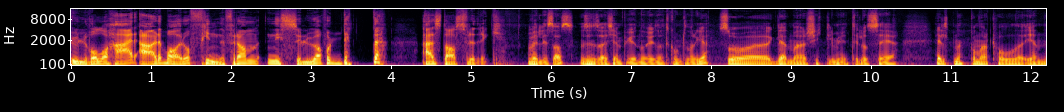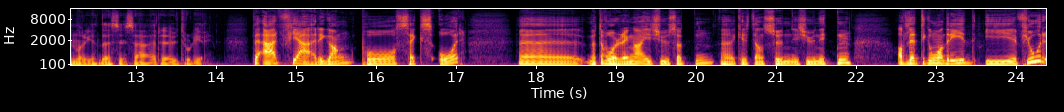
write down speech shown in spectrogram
Ullevål, og her er det bare å finne fram nisselua, for dette er stas, Fredrik. Veldig stas. Jeg syns det er kjempegøy når United kommer til Norge. Så jeg gleder meg skikkelig mye til å se heltene på nært hold igjen i Norge. Det syns jeg er eh, utrolig gøy. Det er fjerde gang på seks år. Eh, møtte Vålerenga i 2017, eh, Kristiansund i 2019. Atletico Madrid i fjor,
